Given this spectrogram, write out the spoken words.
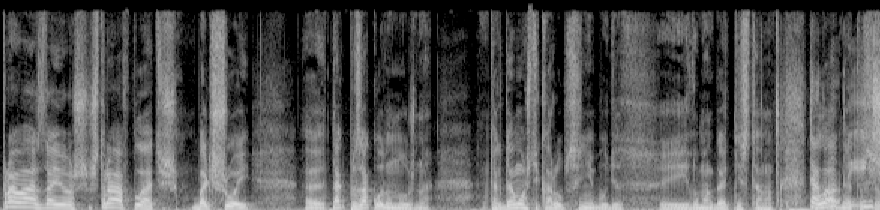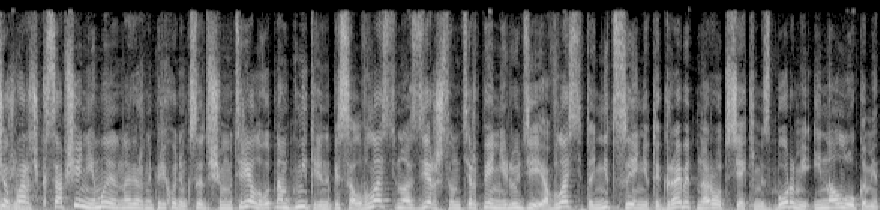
права сдаешь, штраф платишь большой. Э, так по закону нужно. Тогда, может, и коррупции не будет, и вымогать не станут. Так, Ну, ладно, ну, это еще уже. парочка сообщений, мы, наверное, переходим к следующему материалу. Вот нам Дмитрий написал, власть у нас держится на терпении людей, а власть это не ценит и грабит народ всякими сборами и налогами.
